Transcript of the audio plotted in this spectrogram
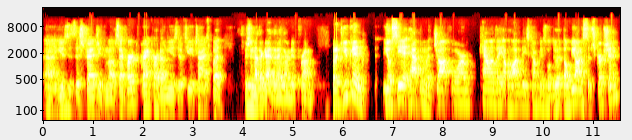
uh, uses this strategy the most. I've heard Grant Cardone use it a few times, but there's another guy that I learned it from. But if you can, you'll see it happen with Jotform, Calendly. A lot of these companies will do it. They'll be on a subscription,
